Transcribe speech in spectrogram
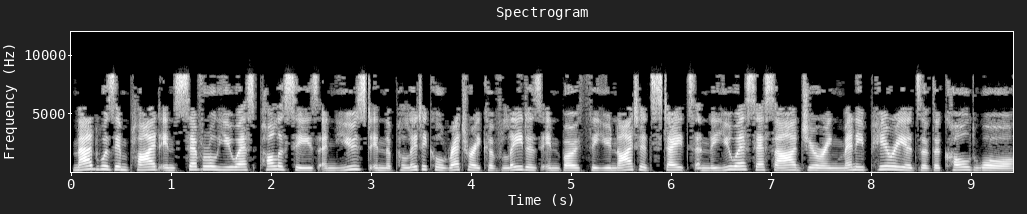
MAD was implied in several U.S. policies and used in the political rhetoric of leaders in both the United States and the USSR during many periods of the Cold War.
